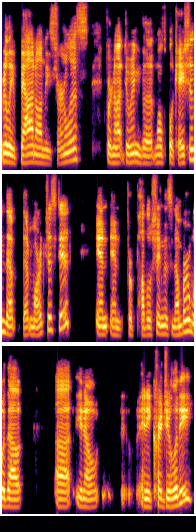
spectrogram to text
really bad on these journalists for not doing the multiplication that that Mark just did, and and for publishing this number without, uh, you know, any credulity.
